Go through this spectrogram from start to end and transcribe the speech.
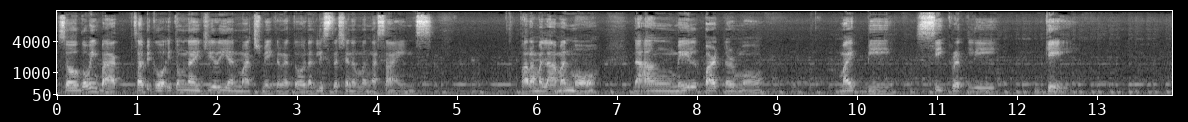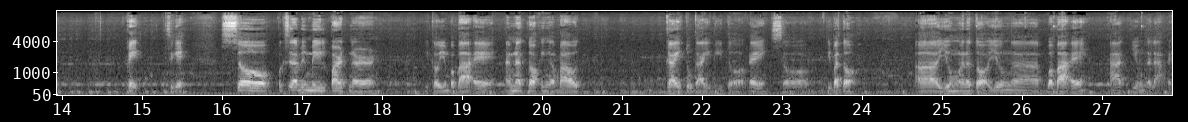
So, going back, sabi ko, itong Nigerian matchmaker na to, naglista siya ng mga signs para malaman mo na ang male partner mo might be secretly gay. Okay, sige. So, pag sinabing male partner, ikaw yung babae. I'm not talking about guy to guy dito, okay? So, di ba to? Ah, yung ano to, yung ah, babae at yung lalaki.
